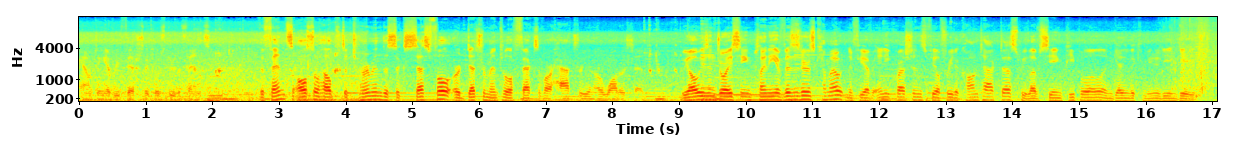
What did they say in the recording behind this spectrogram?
counting every fish that goes through the fence. The fence also helps determine the successful or detrimental effects of our hatchery and our watershed. We always enjoy seeing plenty of visitors come out and if you have any questions feel free to contact us. We love seeing people and getting the community engaged.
